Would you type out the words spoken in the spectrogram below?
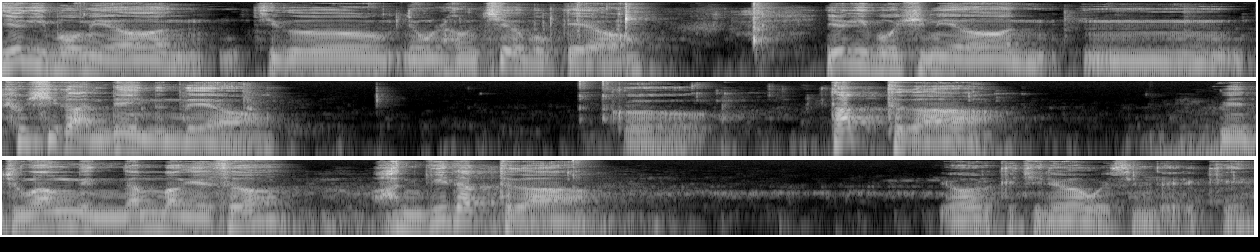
여기 보면 지금 이걸 한번 지어 볼게요. 여기 보시면 음, 표시가 안 돼 있는데요. 그 닥트가 중앙 냉난방에서 환기 닥트가 이렇게 진행하고 있습니다. 이렇게.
